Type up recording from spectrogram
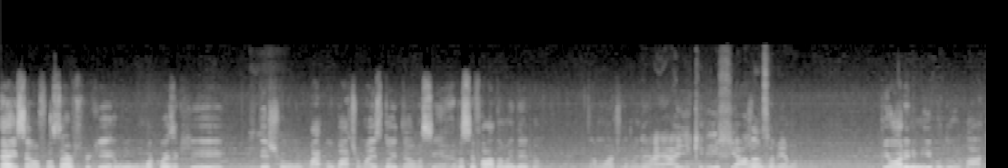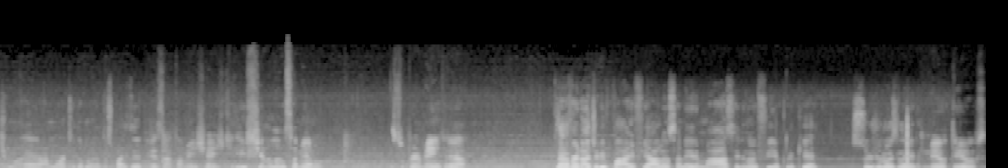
É, isso é um fanservice, porque uma coisa que deixa o, o Batman mais doidão, assim, é você falar da mãe dele, mano. Da morte da mãe Não, dele. é aí que ele ia enfiar a lança mesmo. O pior inimigo do Batman é a morte da mãe- dos pais dele. Exatamente, é aí que ele ia enfiar a lança mesmo. No Superman, tá ligado? Na verdade, ele vai enfiar a lança nele, mas ele não enfia porque surge o Lois Lane. Meu Deus.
